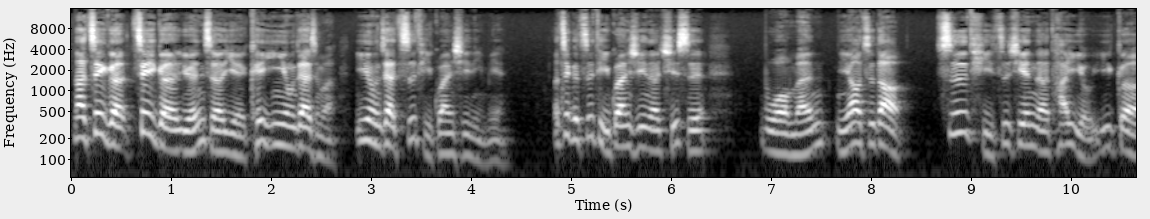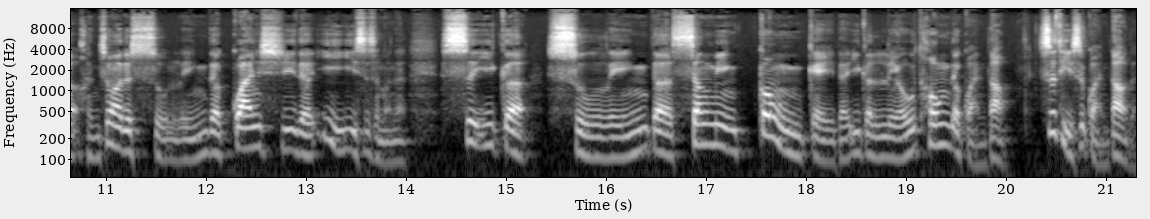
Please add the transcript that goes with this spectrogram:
那这个这个原则也可以应用在什么？应用在肢体关系里面。那这个肢体关系呢？其实我们你要知道，肢体之间呢，它有一个很重要的属灵的关系的意义是什么呢？是一个属灵的生命供给的一个流通的管道。肢体是管道的，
